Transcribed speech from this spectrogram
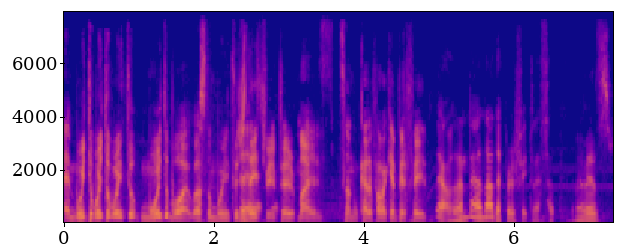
É muito, muito, muito, muito boa. Eu gosto muito de É. Day Tripper, mas só não quero falar que é perfeito. Não, não- nada é perfeito nessa não é mesmo?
